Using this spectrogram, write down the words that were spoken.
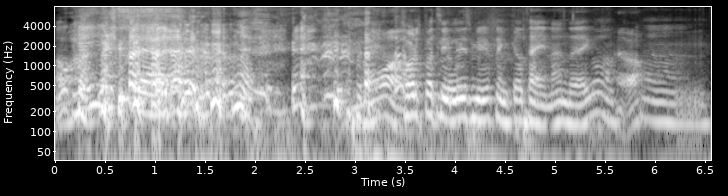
Ok, yes. Folk var tydeligvis mye flinkere å tegne enn det jeg var. Ja. Um,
